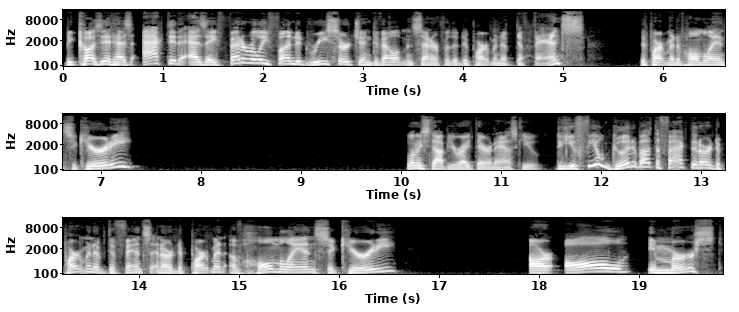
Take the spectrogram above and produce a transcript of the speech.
because it has acted as a federally funded research and development center for the Department of Defense, Department of Homeland Security, let me stop you right there and ask you Do you feel good about the fact that our Department of Defense and our Department of Homeland Security are all immersed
